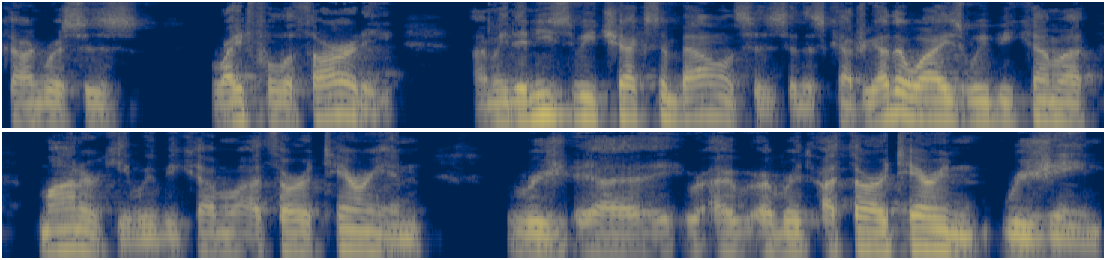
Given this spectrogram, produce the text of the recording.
Congress's rightful authority. I mean, there needs to be checks and balances in this country. Otherwise, we become a monarchy. We become authoritarian, uh, authoritarian regime.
